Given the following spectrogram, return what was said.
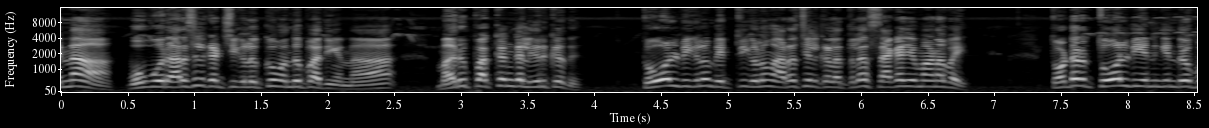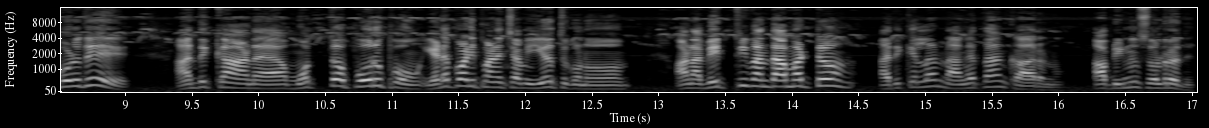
ஏன்னா ஒவ்வொரு அரசியல் கட்சிகளுக்கும் வந்து பார்த்தீங்கன்னா மறுபக்கங்கள் இருக்குது. தோல்விகளும் வெற்றிகளும் அரசியல் களத்தில் சகஜமானவை. தொடர் தோல்வி என்கின்ற பொழுது அதுக்கான மொத்த பொறுப்பும் எடப்பாடி பழனிசாமி ஏற்றுக்கணும் ஆனால் வெற்றி வந்தால் மட்டும் அதுக்கெல்லாம் நாங்கள் தான் காரணம் அப்படின்னு சொல்கிறது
